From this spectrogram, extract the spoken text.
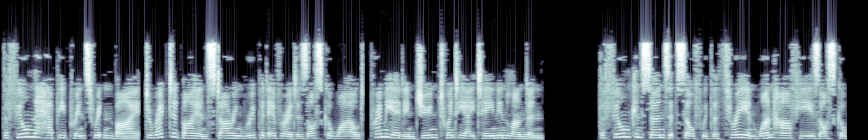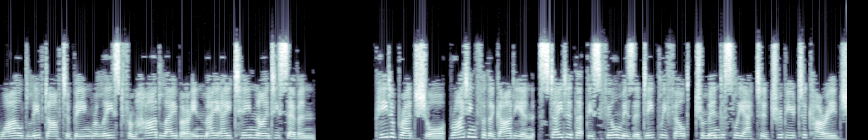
The film The Happy Prince written by, directed by and starring Rupert Everett as Oscar Wilde, premiered in June 2018 in London. The film concerns itself with the three and one half years Oscar Wilde lived after being released from hard labor in May 1897. Peter Bradshaw, writing for The Guardian, stated that this film is a deeply felt, tremendously acted tribute to courage.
